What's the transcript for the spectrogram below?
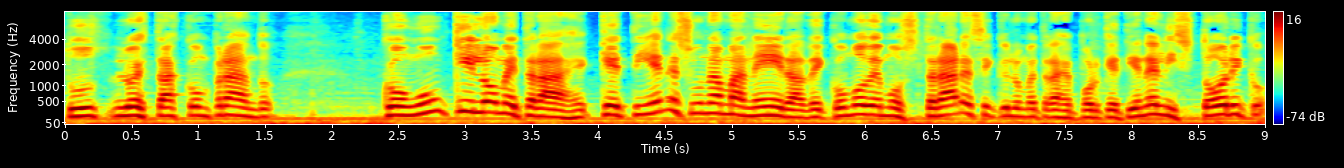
tú lo estás comprando con un kilometraje que tienes una manera de cómo demostrar ese kilometraje porque tiene el histórico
